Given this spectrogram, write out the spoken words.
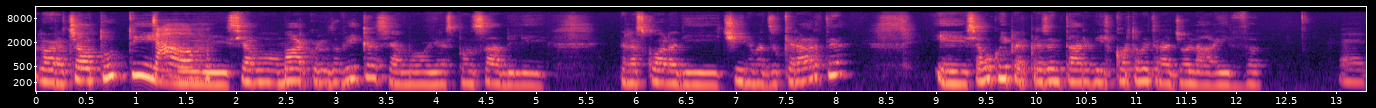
Allora, ciao a tutti, Ciao. siamo Marco e Ludovica, siamo i responsabili della scuola di cinema Zuccherarte e siamo qui per presentarvi il cortometraggio live. Eh,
